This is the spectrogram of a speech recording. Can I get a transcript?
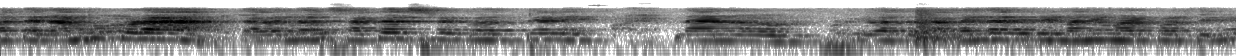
ಮತ್ತೆ ನಮಗೂ ಕೂಡ ತಾವೆಲ್ಲರೂ ಸಹಕರಿಸ್ಬೇಕು ಅಂತೇಳಿ ನಾನು ಇವತ್ತು ತಮ್ಮೆಲ್ಲರಲ್ಲಿ ಮನವಿ ಮಾಡ್ಕೊಳ್ತೀನಿ.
